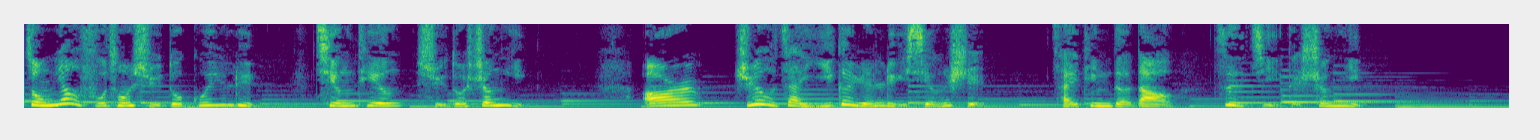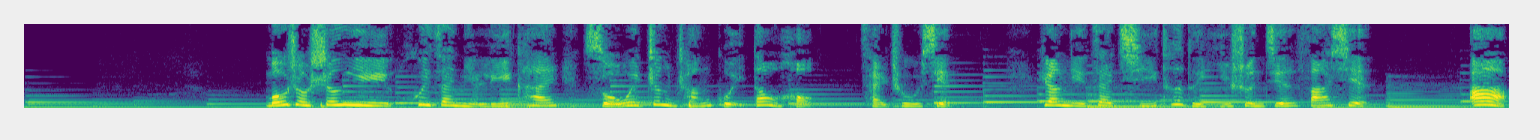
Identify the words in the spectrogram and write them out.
总要服从许多规律，倾听许多声音，而只有在一个人旅行时，才听得到自己的声音。某种声音会在你离开所谓正常轨道后才出现，让你在奇特的一瞬间发现，啊，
